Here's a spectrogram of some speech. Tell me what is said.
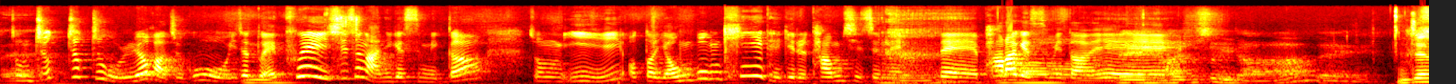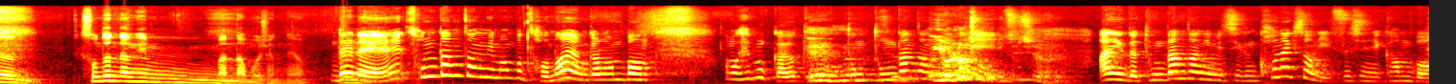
네. 좀 쭉쭉쭉 올려가지고 이제 또 음. FA 시즌 아니겠습니까? 좀 이 어떤 영봉 킹이 되기를 다음 시즌에 음. 네 바라겠습니다. 아, 예. 네, 아, 좋습니다. 네. 이제는 손 단장님만 남으셨네요. 네네. 손 단장님 한번 전화 연결 한번 한번 해볼까요? 동, 네, 동, 동 어, 단장님이 연락처 없으시나요? 아니 근데 동 단장님이 지금 커넥션이 있으시니까 한번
